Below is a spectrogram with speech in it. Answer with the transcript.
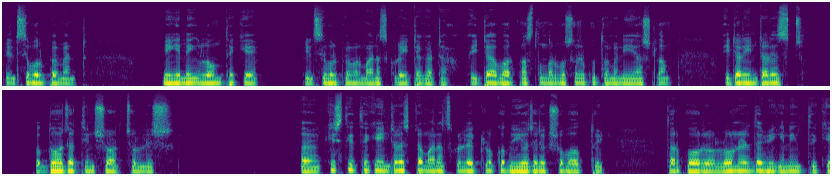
প্রিন্সিপাল পেমেন্ট বিগিনিং লোন থেকে প্রিন্সিপাল পেমেন্ট মাইনাস করে এই টাকাটা। এইটা আবার পাঁচ নম্বর বছরের প্রথমে নিয়ে আসলাম। এটার ইন্টারেস্ট চোদ্দ হাজার তিনশো আটচল্লিশ। কিস্তি থেকে ইন্টারেস্টটা মাইনাস করলে এক লক্ষ দুই হাজার একশো বাহাত্তর। তারপর লোনের দ্য বিগিনিং থেকে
